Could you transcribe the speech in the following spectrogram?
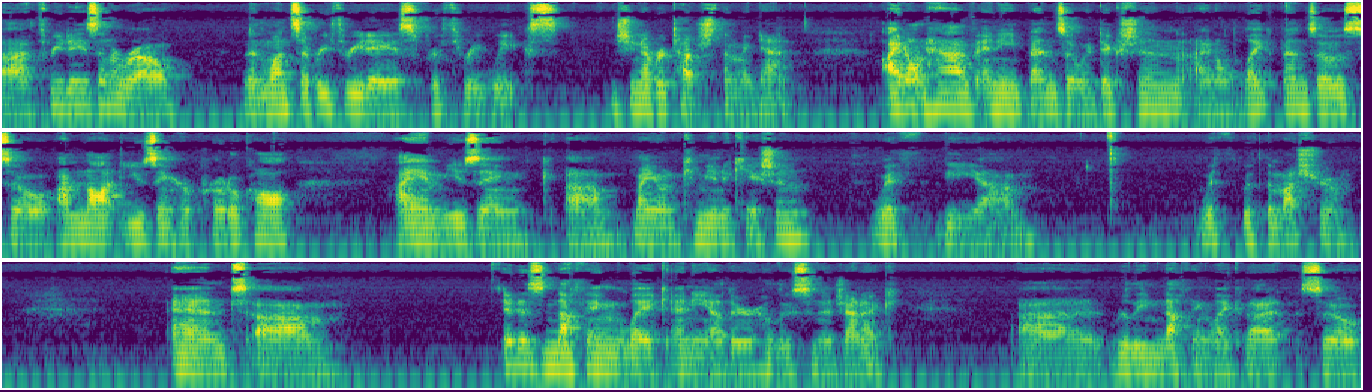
uh, three days in a row then once every three days for three weeks and she never touched them again I don't have any benzo addiction. I don't like benzos, so I'm not using her protocol. I am using um, my own communication with the um, with with the mushroom, and um, it is nothing like any other hallucinogenic. Uh, really, nothing like that. So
